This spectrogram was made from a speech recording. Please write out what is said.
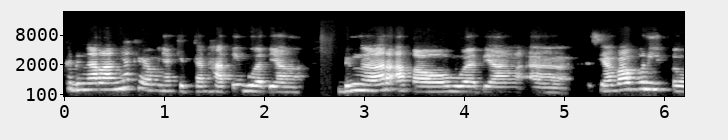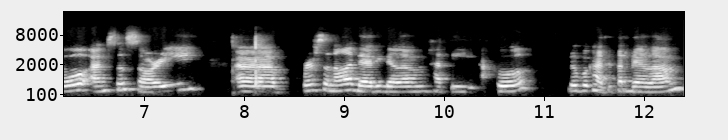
kedengarannya kayak menyakitkan hati buat yang dengar atau buat yang uh, siapa pun itu I'm so sorry uh, personal dari dalam hati aku lubuk hati terdalam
